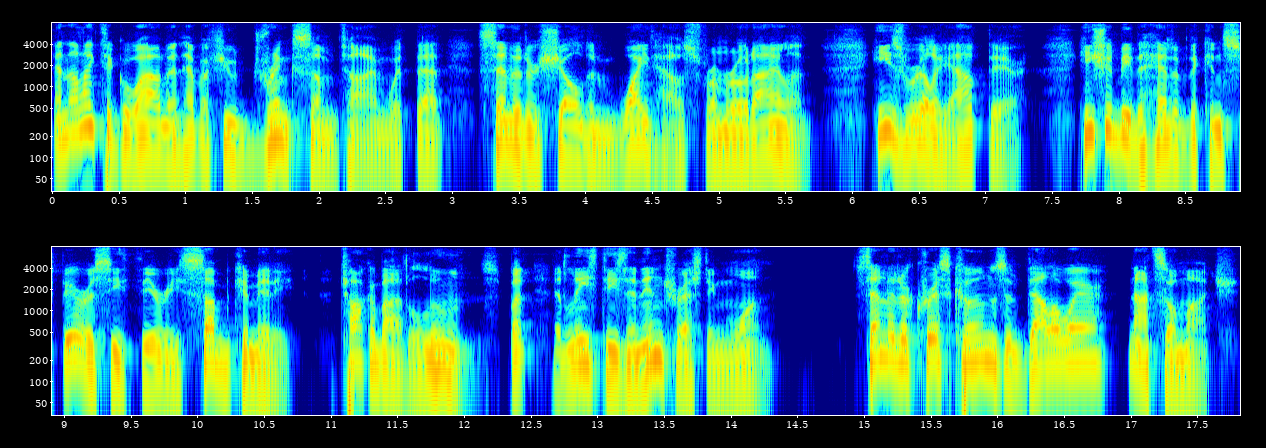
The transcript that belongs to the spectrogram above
And I'd like to go out and have a few drinks sometime with that Senator Sheldon Whitehouse from Rhode Island. He's really out there. He should be the head of the conspiracy theory subcommittee. Talk about loons, but at least he's an interesting one. Senator Chris Coons of Delaware? Not so much.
